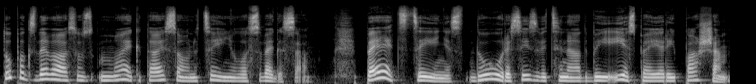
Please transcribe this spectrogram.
Tupaks devās uz Maika Taisona cīņu Lasvegasā. Pēc cīņas dūres izvicināt bija iespēja arī pašam.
